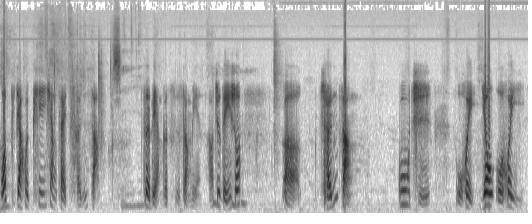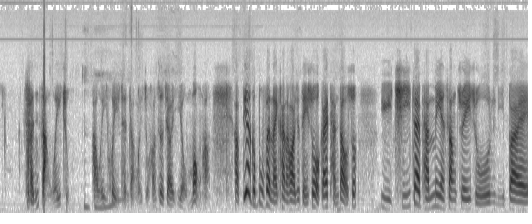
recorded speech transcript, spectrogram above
我比较会偏向在成长这两个字上面啊，就等于说，呃，成长估值我会优，我会以成长为主，好，我会以成长为主，好，这叫有梦哈。好，第二个部分来看的话，就等于说我刚才谈到说，与其在盘面上追逐礼拜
